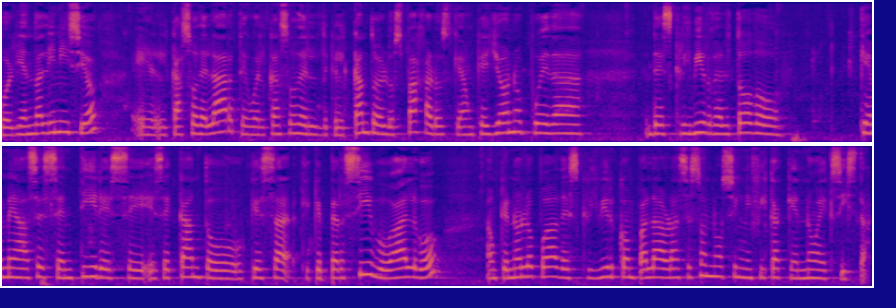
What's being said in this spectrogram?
Volviendo al inicio, el caso del arte o el caso del, canto de los pájaros, que aunque yo no pueda describir del todo qué me hace sentir ese, ese canto, que, que, que percibo algo, aunque no lo pueda describir con palabras, eso no significa que no exista.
